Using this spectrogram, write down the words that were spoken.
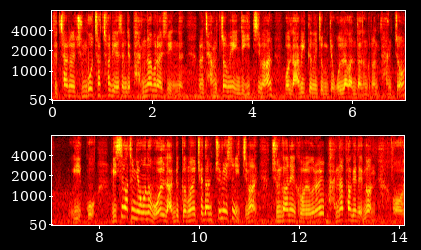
그 차를 중고차 처리해서 이제 반납을 할 수 있는 그런 장점이 이제 있지만 월 납입금이 좀 이렇게 올라간다는 그런 단점. 이 있고 리스 같은 경우는 월 납입금을 최대한 줄일 수는 있지만 중간에 그거를 반납하게 되면 어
